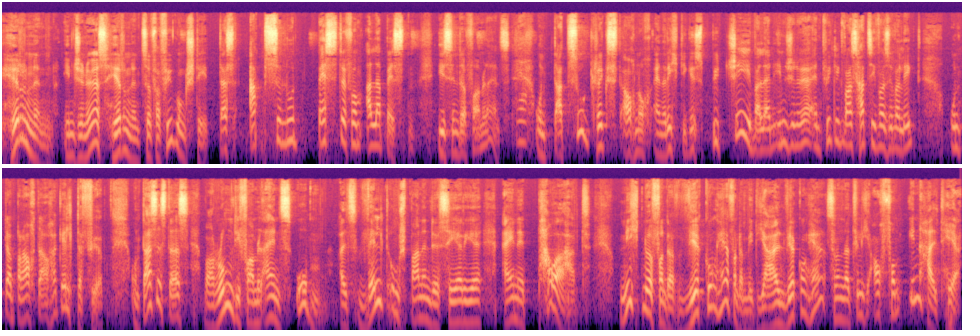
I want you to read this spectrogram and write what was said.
Hirnen, Ingenieurshirnen zur Verfügung steht, das absolut Beste vom Allerbesten ist in der Formel 1. Ja. Und dazu kriegst auch noch ein richtiges Budget, weil ein Ingenieur entwickelt was, hat sich was überlegt und da braucht er auch Geld dafür. Und das ist das, warum die Formel 1 oben als weltumspannende Serie eine Power hat. Nicht nur von der Wirkung her, von der medialen Wirkung her, sondern natürlich auch vom Inhalt her.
